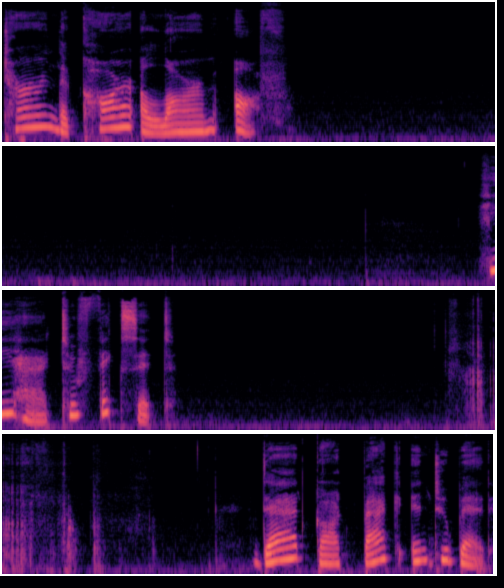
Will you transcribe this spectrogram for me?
turn the car alarm off. He had to fix it. Dad got back into bed.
